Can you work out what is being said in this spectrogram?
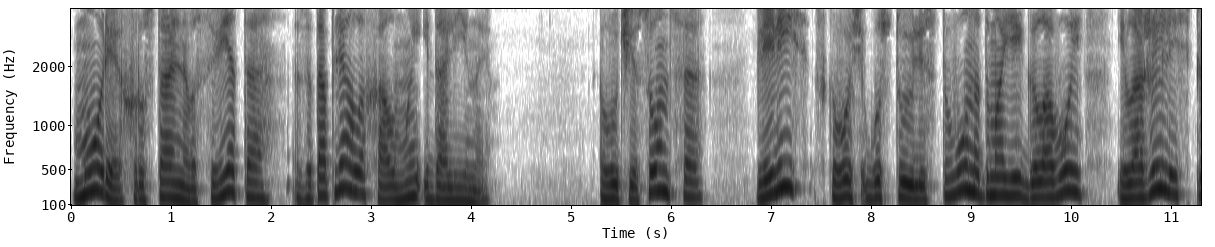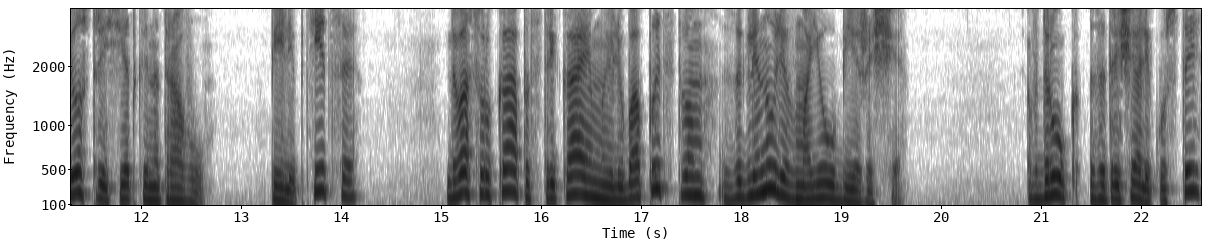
Море хрустального света затопляло холмы и долины. Лучи солнца лились сквозь густую листву над моей головой и ложились пестрой сеткой на траву. Пели птицы, Два сурка, подстрекаемые любопытством, заглянули в мое убежище. Вдруг затрещали кусты,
